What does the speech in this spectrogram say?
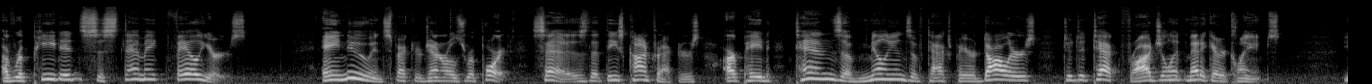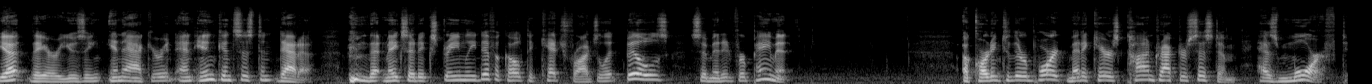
of repeated systemic failures. A new Inspector General's report says that these contractors are paid tens of millions of taxpayer dollars to detect fraudulent Medicare claims. Yet they are using inaccurate and inconsistent data that makes it extremely difficult to catch fraudulent bills submitted for payment. According to the report, Medicare's contractor system has morphed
